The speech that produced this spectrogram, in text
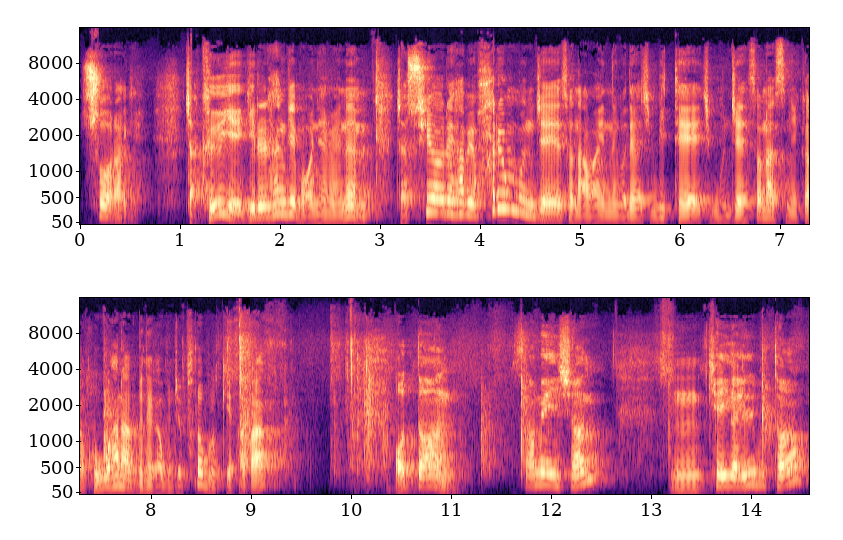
수월하게. 자, 그 얘기를 한 게 뭐냐면은, 자, 수열의 합의 활용 문제에서 나와 있는 거 내가 지금 밑에 지금 문제 써놨으니까, 그거 하나 내가 문제 풀어볼게. 봐봐. 어떤 서메이션, 음, K가 1부터,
